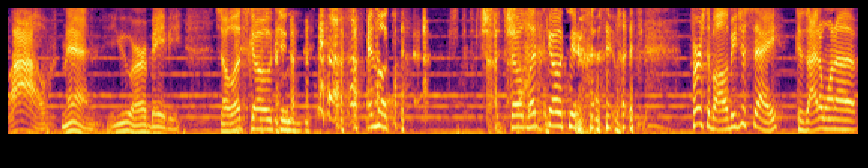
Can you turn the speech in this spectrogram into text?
Wow, man, you are a baby. So let's go to and look. So let's go to. let's, first of all, let me just say because I don't want to.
